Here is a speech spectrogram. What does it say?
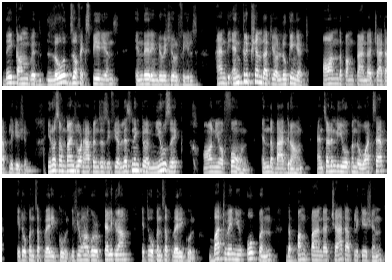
they come with loads of experience in their individual fields. And the encryption that you're looking at on the Punk Panda chat application. You know, sometimes what happens is if you're listening to a music on your phone in the background and suddenly you open the WhatsApp, it opens up very cool. If you want to go to Telegram, it opens up very cool. But when you open the Punk Panda chat application,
